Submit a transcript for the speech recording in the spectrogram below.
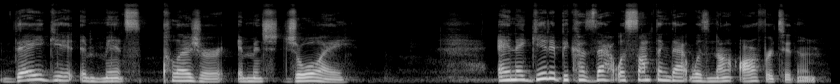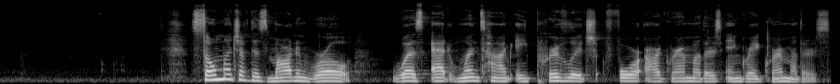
they get immense pleasure, immense joy. And they get it because that was something that was not offered to them. So much of this modern world was at one time a privilege for our grandmothers and great grandmothers.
